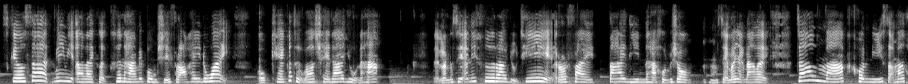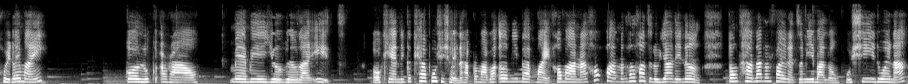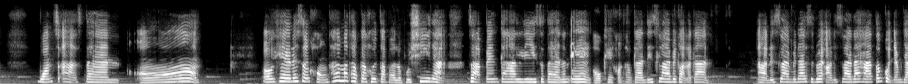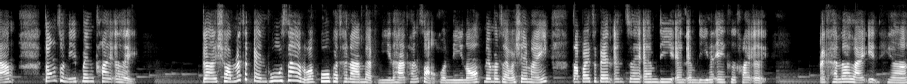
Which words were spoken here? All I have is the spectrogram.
Skill Z ไม่มีอะไรเกิดขึ้นนะคะมีปุ่ม Shift Lock ให้ด้วย โอเค ก็ถือว่าใช้ได้อยู่นะคะ เดี๋ยวเราดูซิอันนี้คือเราอยู่ที่รถไฟใต้ดินนะคะคุณผู้ชมเสียงรถอย่างดังเลย เจ้ามาร์คคนนี้สามารถคุยได้ไหม Go look around maybe you will like it โอเค อันนี้ก็แค่พูดเฉยๆนะคะ ประมาณว่าเออ มีแมปใหม่เข้ามานะ ข้อความมันค่อนข้างจะดูยากนิดนึง ตรงทางด้านรถไฟเนี่ยจะมีบาหลงพุชี่ด้วยนะ want a stand อ๋อ โอเค ในส่วนของถ้ามาทำการคุยกับบาลงพุชชี่เนี่ย จะเป็นการรีสแตนนั่นเอง โอเค ขอทำการดิสไลน์ไปก่อนละกันอ่าดิสไลน์ไม่ได้ซะด้วยอ่าดิสไลน์ได้ฮะ ต้องกดย้ำๆตรงจุดนี้เป็นใครเอ่ยกายชอมน่าจะเป็นผู้สร้างหรือว่าผู้พัฒนาแบบนี้นะคะ ทั้งสองคนนี้เนาะไม่มั่นใจว่าใช่ไหม ต่อไปจะเป็น NJMD NMD นั่นเองคือใครเอ่ย I cannot like it here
